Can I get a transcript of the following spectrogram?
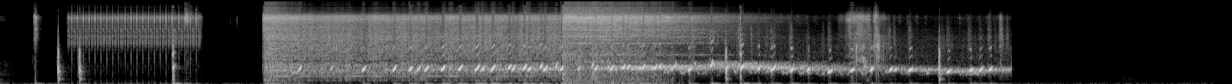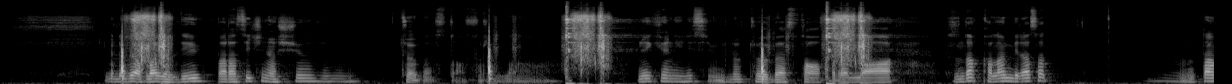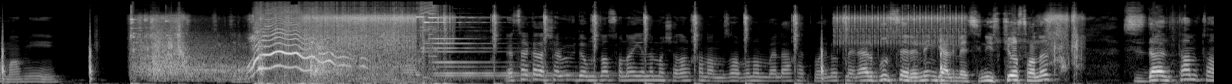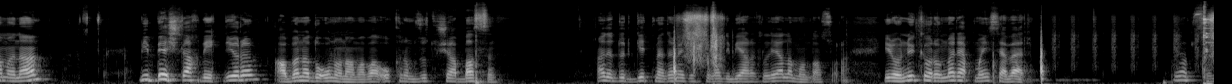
Böyle bir abla geldi. Parası için yaşıyor. Tövbe estağfurullah. Ne ki yeni simgeliyor. Tövbe estağfurullah. Hızında kalan biraz at. Tamam iyi. Neyse arkadaşlar bu videomuzdan sonra gelen aşağıdan kanalımıza abone olmayı like atmayı unutmayın. Eğer bu serinin gelmesini istiyorsanız sizden tam tamına bir 5 like bekliyorum. Abone de olun ama bak o kırmızı tuşa basın. Hadi dur gitmeden önce şunu hadi bir yargılayalım ondan sonra. İronik yorumlar yapmayı sever. Yapsın.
